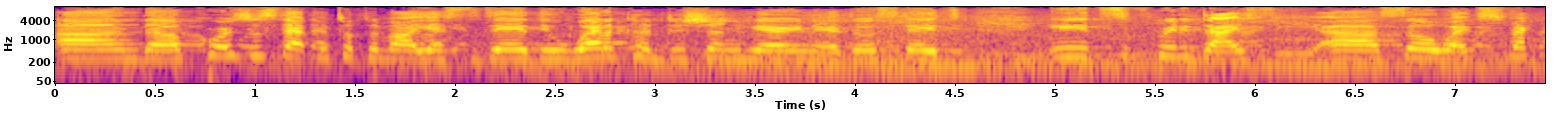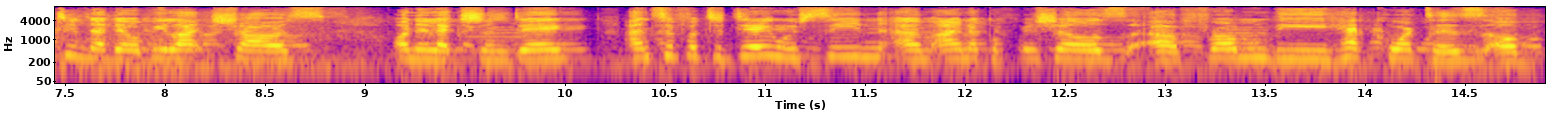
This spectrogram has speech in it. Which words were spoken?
And uh, of course, just like we talked about yesterday, the weather condition here in Edo State, it's pretty dicey. Uh, so we're expecting that there will be light showers on election day. And so for today, we've seen um, INEC officials uh, from the headquarters of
